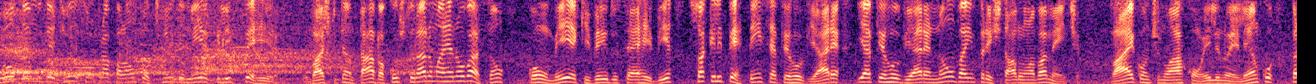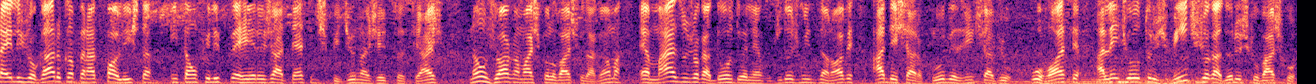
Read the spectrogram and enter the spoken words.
Voltamos, Edilson, para falar um pouquinho do meia Felipe Ferreira. O Vasco tentava costurar uma renovação com o meia que veio do CRB, só que ele pertence à Ferroviária e a Ferroviária não vai emprestá-lo novamente. Vai continuar com ele no elenco para ele jogar o Campeonato Paulista. Então o Felipe Ferreira já até se despediu nas redes sociais, não joga mais pelo Vasco da Gama, é mais um jogador do elenco de 2019 a deixar o clube. A gente já viu o Rossi, além de outros 20 jogadores que o Vasco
